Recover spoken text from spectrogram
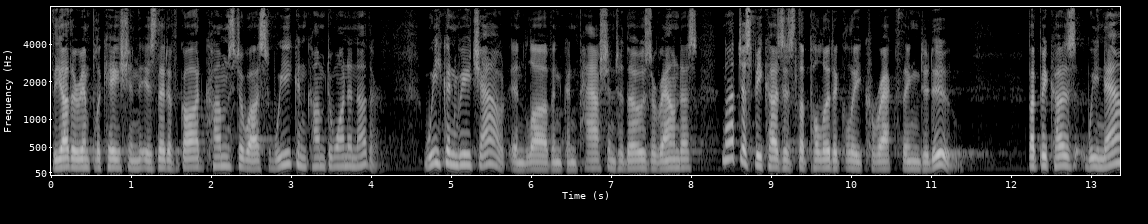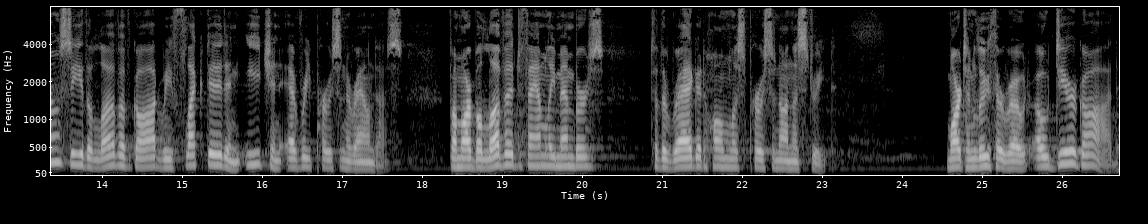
The other implication is that if God comes to us, we can come to one another. We can reach out in love and compassion to those around us, not just because it's the politically correct thing to do but because we now see the love of God reflected in each and every person around us, from our beloved family members to the ragged homeless person on the street. Martin Luther wrote, Oh, dear God,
